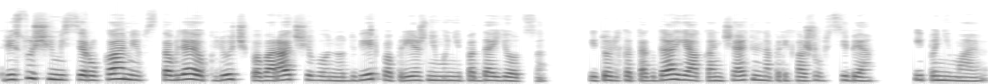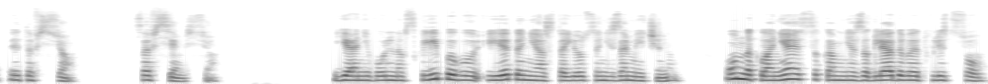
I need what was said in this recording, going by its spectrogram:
Трясущимися руками вставляю ключ, поворачиваю, но дверь по-прежнему не поддается. И только тогда я окончательно прихожу в себя и понимаю, это все. Совсем все. Я невольно всклипываю, и это не остается незамеченным. Он наклоняется ко мне, заглядывает в лицо.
